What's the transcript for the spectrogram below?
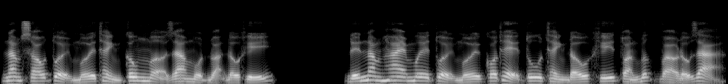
Năm sáu tuổi mới thành công mở ra một đoạn đấu khí. Đến năm hai mươi tuổi mới có thể tu thành đấu khí toàn bước vào đấu giả.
